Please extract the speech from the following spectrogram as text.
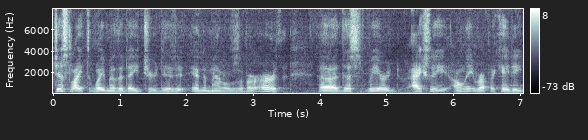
just like the way Mother Nature did it in the metals of our Earth. Uh, this we are actually only replicating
